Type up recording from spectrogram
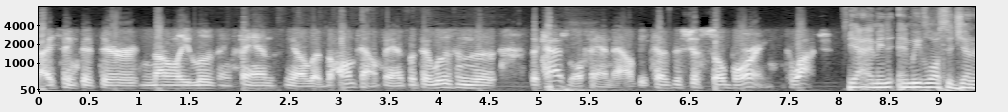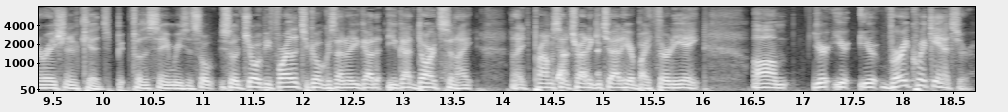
I think that they're not only losing fans, you know, the hometown fans, but they're losing the the casual fan now because it's just so boring to watch. Yeah, I mean, and we've lost a generation of kids for the same reason. So, so Joey, before I let you go, because I know you got you got darts tonight, and I promise I'll try to get you out of here by thirty-eight. Um, your your your very quick answer:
